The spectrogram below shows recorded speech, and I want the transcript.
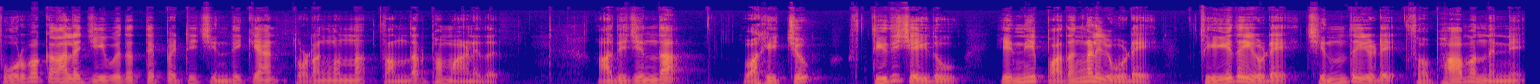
പൂർവകാല ജീവിതത്തെപ്പറ്റി ചിന്തിക്കാൻ തുടങ്ങുന്ന സന്ദർഭമാണിത്. അതിചിന്ത വഹിച്ചു സ്ഥിതി ചെയ്തു എന്നീ പദങ്ങളിലൂടെ സീതയുടെ ചിന്തയുടെ സ്വഭാവം തന്നെ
